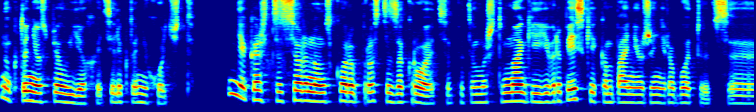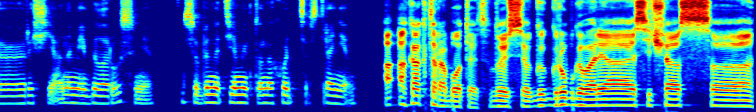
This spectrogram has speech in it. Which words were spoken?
ну, кто не успел уехать или кто не хочет. Мне кажется, все равно он скоро просто закроется, потому что многие европейские компании уже не работают с э, россиянами и белорусами, особенно теми, кто находится в стране. А, а как это работает? То есть, грубо говоря, сейчас э,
